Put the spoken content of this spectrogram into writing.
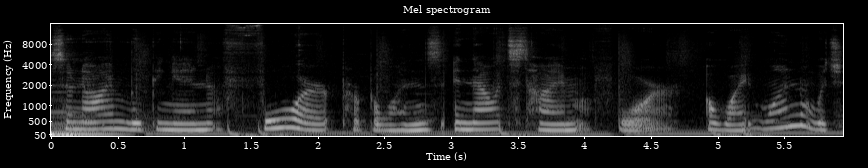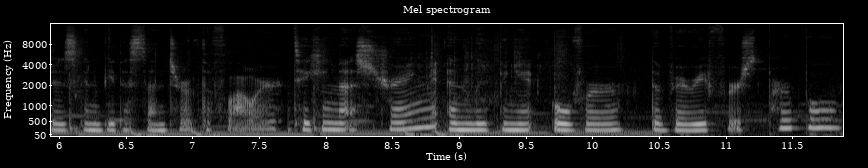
So now I'm looping in four purple ones and now it's time for a white one which is going to be the center of the flower. Taking that string and looping it over the very first purple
